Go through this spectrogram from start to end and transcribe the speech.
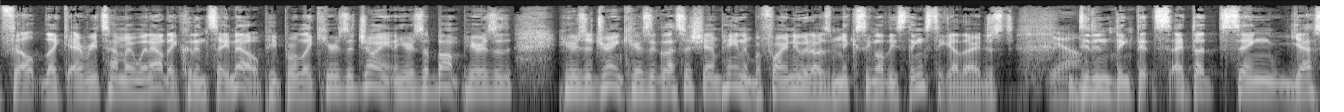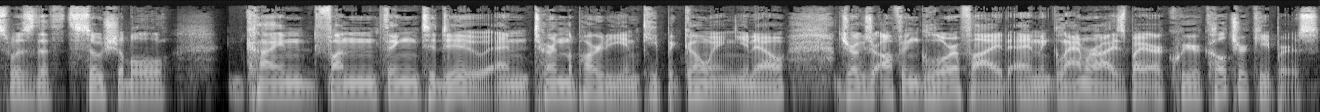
felt like every time I went out, I couldn't say no. People were like, "Here's a joint. Here's a bump. Here's a here's a drink. Here's a glass of champagne." And before I knew it, I was mixing all these things together. I just Yeah. didn't think that. I thought saying yes was the sociable, kind, fun thing to do, and turn the party and keep it going. You know, drugs are often glorified and glamorized by our queer culture keepers.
